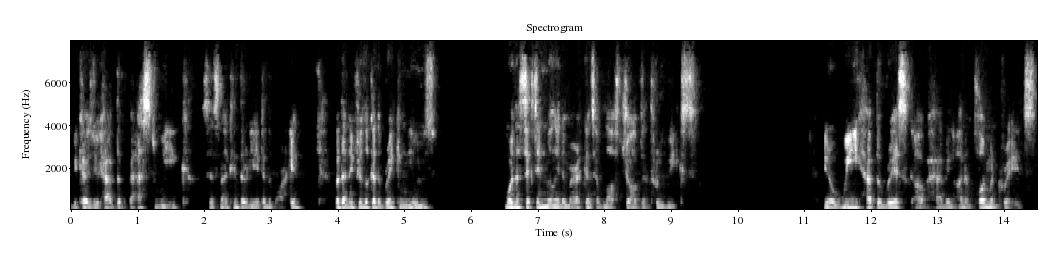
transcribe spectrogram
because you have the best week since 1938 in the market, but then if you look at the breaking news, more than 16 million Americans have lost jobs in three weeks. You know, we have the risk of having unemployment rates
